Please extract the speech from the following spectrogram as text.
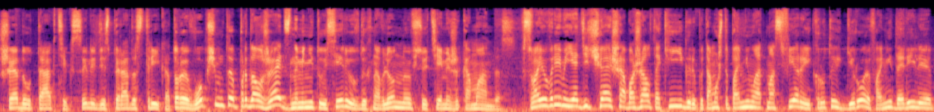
Shadow Tactics или Desperados 3, которая, в общем-то, продолжает знаменитую серию, вдохновленную все теми же Commandos. В свое время я дичайше обожал такие игры, потому что помимо атмосферы и крутых героев, они дарили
